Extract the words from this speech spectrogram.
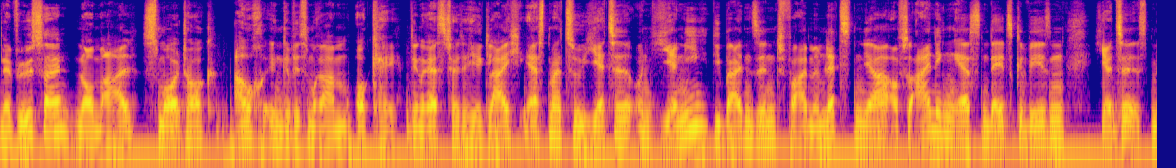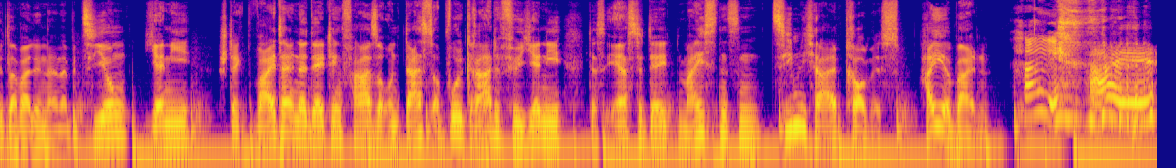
nervös sein, normal, Smalltalk, auch in gewissem Rahmen okay. Den Rest hört ihr hier gleich. Erstmal zu Jette und Jenny. Die beiden sind vor allem im letzten Jahr auf so einigen ersten Dates gewesen. Jette ist mittlerweile in einer Beziehung. Jenny steckt weiter in der Datingphase und das, obwohl gerade für Jenny das erste Date meistens ein ziemlicher Albtraum ist. Hi, ihr beiden. Hi. Hi.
